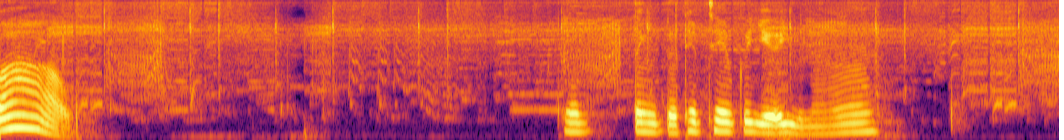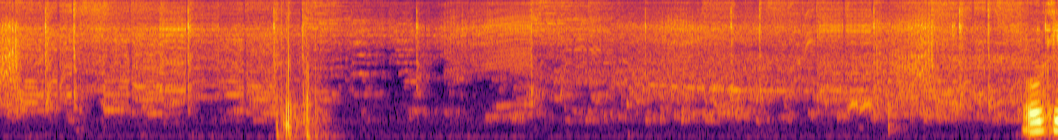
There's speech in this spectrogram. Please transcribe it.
ว้าวเธอแต่งตัวเทพๆก็เยอะอยู่นะโอเค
